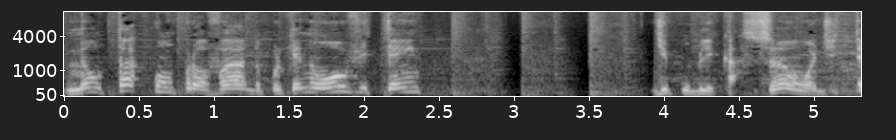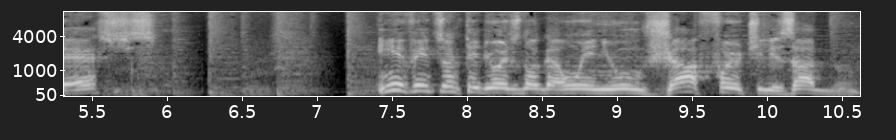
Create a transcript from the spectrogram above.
não está comprovado, porque não houve tempo de publicação ou de testes. Em eventos anteriores no H1N1 já foi utilizado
